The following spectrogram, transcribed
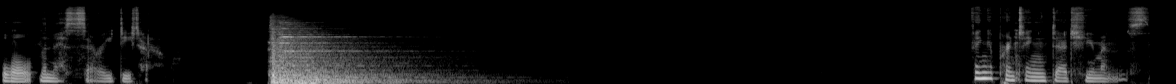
all the necessary detail. Fingerprinting dead humans.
